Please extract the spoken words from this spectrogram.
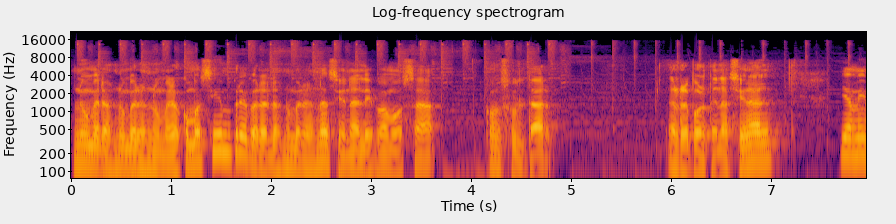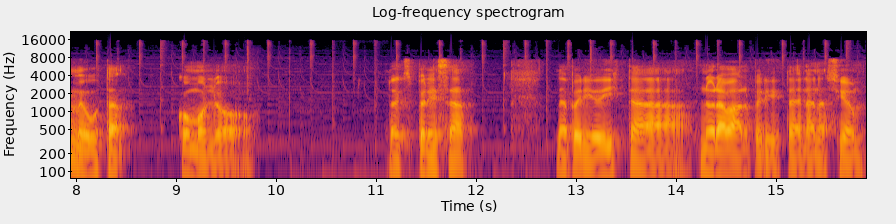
Números, números, números. Como siempre, para los números nacionales vamos a consultar el reporte nacional. Y a mí me gusta cómo lo, lo expresa la periodista Nora Bar, periodista de La Nación,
